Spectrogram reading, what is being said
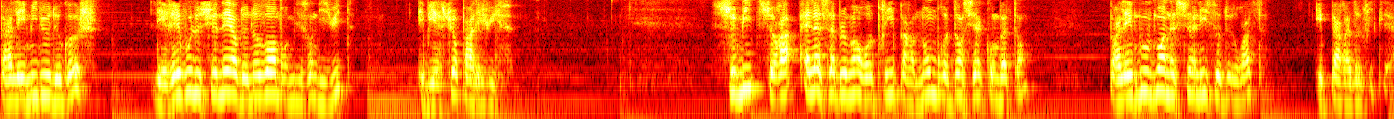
par les milieux de gauche, les révolutionnaires de novembre 1918, et bien sûr par les juifs. Ce mythe sera inlassablement repris par nombre d'anciens combattants, par les mouvements nationalistes de droite et par Adolf Hitler.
